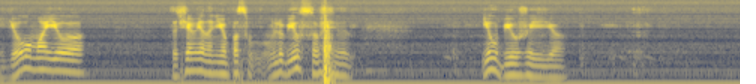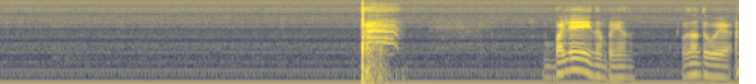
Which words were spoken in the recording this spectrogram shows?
Ё-моё. Зачем я на нее пос... влюбился, блин? И убил же ее. Блин, блин. В натуре.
